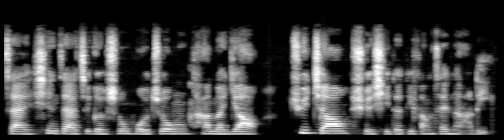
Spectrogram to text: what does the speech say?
在现在这个生活中，他们要聚焦学习的地方在哪里。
